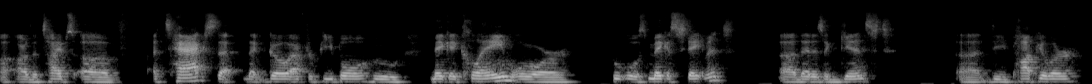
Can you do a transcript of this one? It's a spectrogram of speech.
uh, are the types of attacks that that go after people who make a claim or who will make a statement uh, that is against uh, the popular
